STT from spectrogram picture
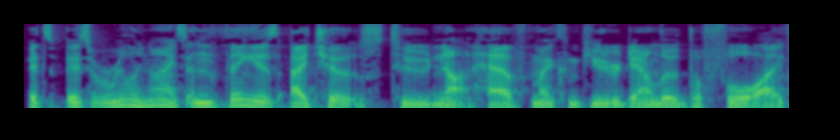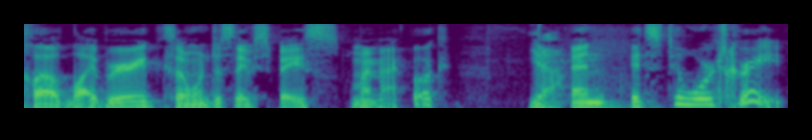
It's it's really nice. And the thing is, I chose to not have my computer download the full iCloud library because I wanted to save space on my MacBook, Yeah, and it still works great.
